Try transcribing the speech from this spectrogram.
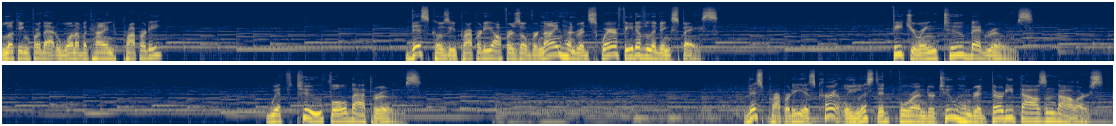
Looking for that one of a kind property? This cozy property offers over 900 square feet of living space, featuring two bedrooms with two full bathrooms. This property is currently listed for under $230,000.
